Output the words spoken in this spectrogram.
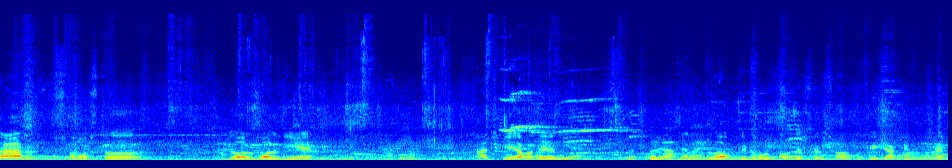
তার সমস্ত দল বল নিয়ে আজকে আমাদের ব্লক তৃণমূল কংগ্রেসের সভাপতি জাকির হোসেন,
